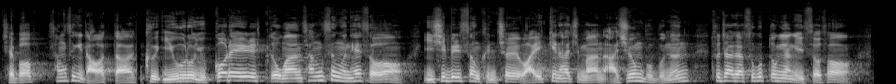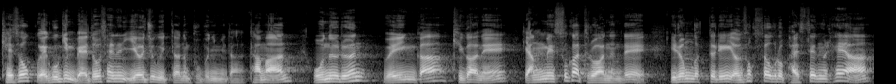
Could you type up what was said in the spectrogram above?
제법 상승이 나왔다. 그 이후로 6거래일 동안 상승은 해서 21선 근처에 와 있긴 하지만 아쉬운 부분은 투자자 수급 동향에 있어서 계속 외국인 매도세는 이어지고 있다는 부분입니다. 다만 오늘은 외인과 기관의 양매수가 들어왔는데 이런 것들이 연속적으로 발생을 해야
